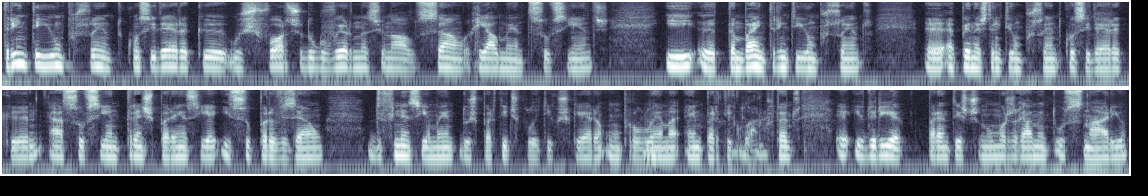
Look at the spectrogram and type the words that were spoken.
31% considera que os esforços do governo nacional são realmente suficientes e também 31% eh, apenas 31% considera que há suficiente transparência e supervisão de financiamento dos partidos políticos, que era um problema em particular. Portanto, eh, eu diria, perante estes números, realmente o cenário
